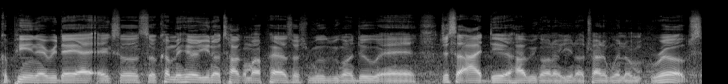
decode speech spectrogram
competing every day at EXO. So coming here, you know, talking about pass rush moves we're going to do and just an idea how we're going to, you know, try to win them reps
